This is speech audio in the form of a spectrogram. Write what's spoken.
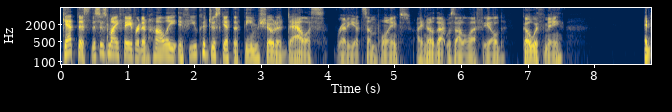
get this. This is my favorite. And Holly, if you could just get the theme show to Dallas ready at some point, I know that was out of left field. Go with me. An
